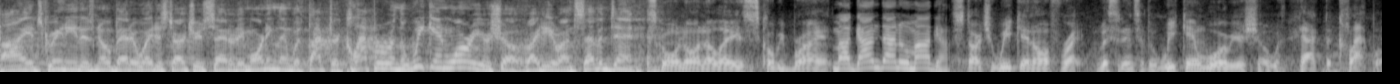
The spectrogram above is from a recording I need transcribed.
Hi, it's Greeny. There's no better way to start your Saturday morning than with Dr. Clapper and the Weekend Warrior Show right here on 710. What's going on, LA? This is Kobe Bryant. Magandang umaga. Start your weekend off right. Listening to the Weekend Warrior Show with Dr. Clapper.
